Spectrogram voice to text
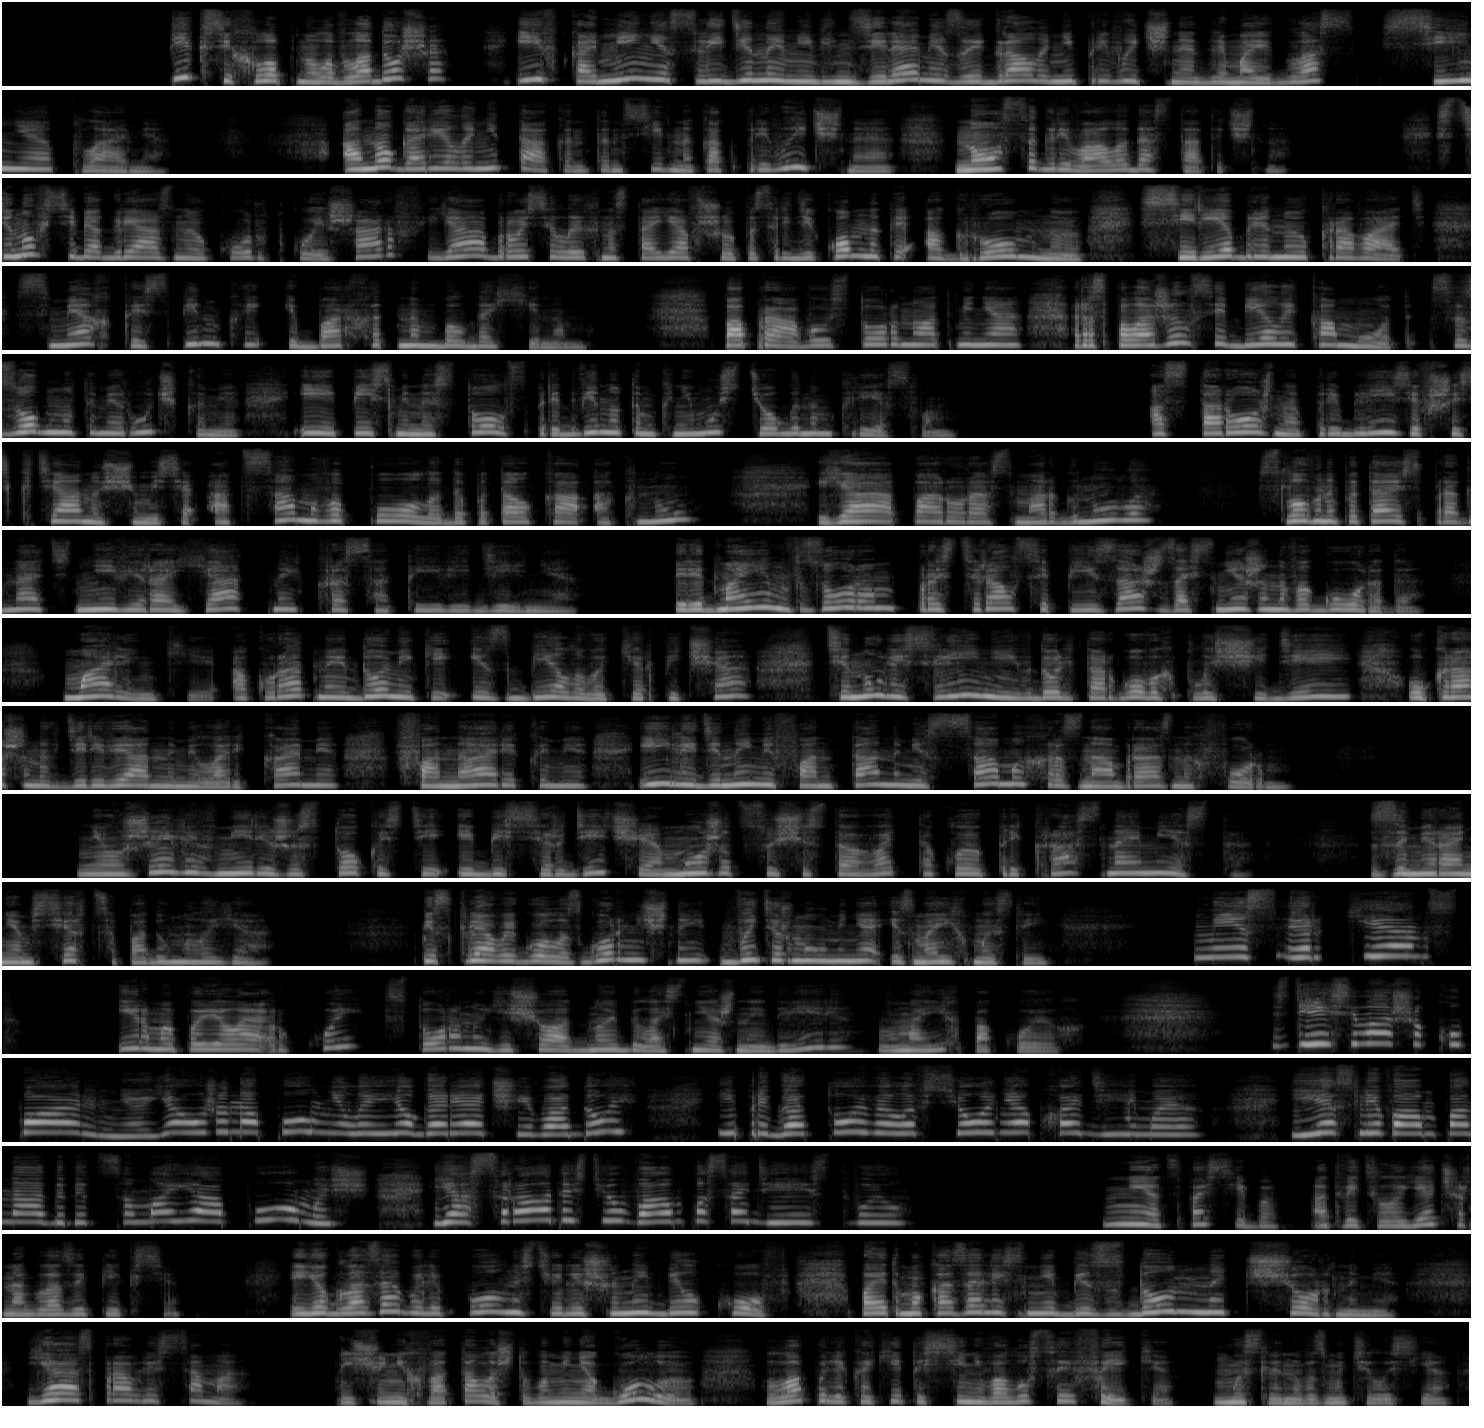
Пикси хлопнула в ладоши, и в камине с ледяными вензелями заиграло непривычное для моих глаз синее пламя. Оно горело не так интенсивно, как привычное, но согревало достаточно. Стянув себя грязную куртку и шарф, я бросила их на стоявшую посреди комнаты огромную серебряную кровать с мягкой спинкой и бархатным балдахином. По правую сторону от меня расположился белый комод с изогнутыми ручками и письменный стол с придвинутым к нему стеганым креслом. Осторожно приблизившись к тянущемуся от самого пола до потолка окну, я пару раз моргнула, словно пытаясь прогнать невероятной красоты видения. Перед моим взором простирался пейзаж заснеженного города, Маленькие, аккуратные домики из белого кирпича тянулись линией вдоль торговых площадей, украшенных деревянными ларьками, фонариками и ледяными фонтанами самых разнообразных форм. Неужели в мире жестокости и бессердечия может существовать такое прекрасное место? С замиранием сердца подумала я. Писклявый голос горничной выдернул меня из моих мыслей. «Мисс Эркенст!» Ирма повела рукой в сторону еще одной белоснежной двери в моих покоях. «Здесь ваша купальня. Я уже наполнила ее горячей водой и приготовила все необходимое. Если вам понадобится моя помощь, я с радостью вам посодействую». «Нет, спасибо», — ответила я черноглазой Пикси. Ее глаза были полностью лишены белков, поэтому казались мне бездонно черными. Я справлюсь сама. Еще не хватало, чтобы меня голую лапали какие-то синеволосые фейки, мысленно возмутилась я.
